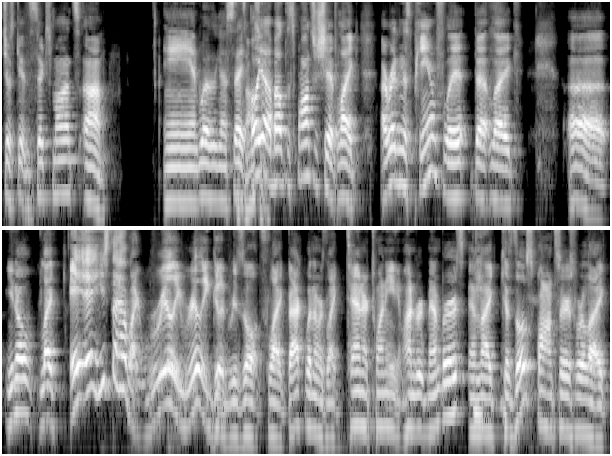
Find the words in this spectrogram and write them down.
just getting six months. Um, and what was I gonna say? That's Oh yeah, about the sponsorship. Like I read in this pamphlet that like uh you know like AA used to have like really really good results like back when there was like 10 or 20 100 members and like because those sponsors were like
